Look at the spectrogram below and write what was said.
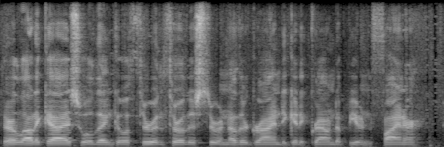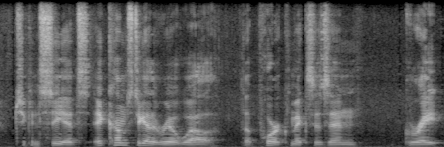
There are a lot of guys who will then go through and throw this through another grind to get it ground up even finer. But you can see it's it comes together real well the pork mixes in great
